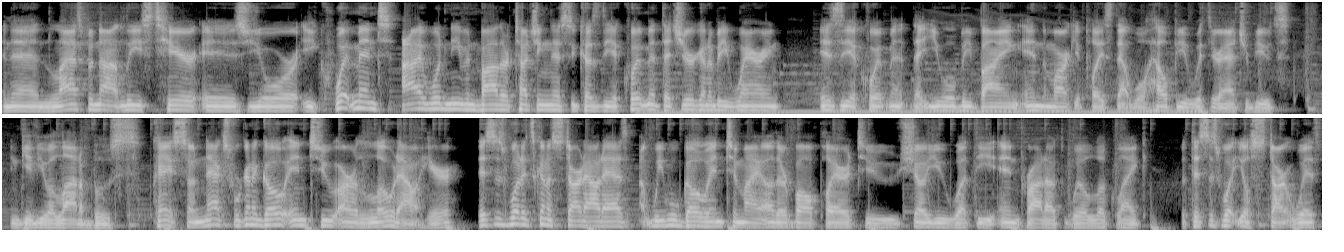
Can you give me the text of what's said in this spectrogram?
And then last but not least here is your equipment. I wouldn't even bother touching this because the equipment that you're going to be wearing is the equipment that you will be buying in the marketplace that will help you with your attributes and give you a lot of boosts. Okay, so next we're going to go into our loadout here. This is what it's going to start out as. We will go into my other ball player to show you what the end product will look like. But this is what you'll start with.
